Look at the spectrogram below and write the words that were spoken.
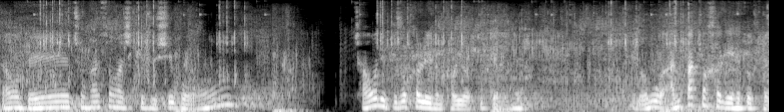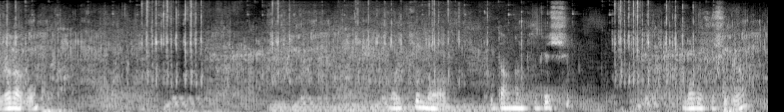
자원 대충 활성화 시켜주시고, 자원이 부족할 일은 거의 없기 때문에, 너무 안 빡빡하게 해도 되더라고. 멀티 뭐, 두당 한 두 개씩 먹어주시고.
